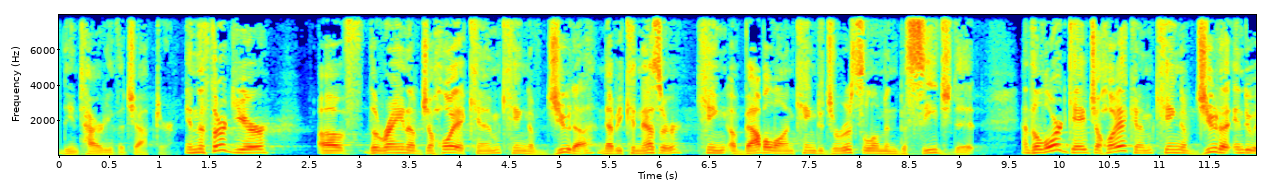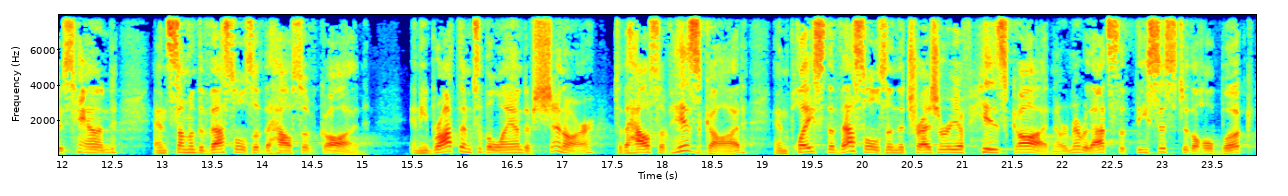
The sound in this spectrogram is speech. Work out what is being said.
the entirety of the chapter. In the third year of the reign of Jehoiakim, king of Judah, Nebuchadnezzar, king of Babylon, came to Jerusalem and besieged it. And the Lord gave Jehoiakim, king of Judah, into his hand and some of the vessels of the house of God. And he brought them to the land of Shinar, to the house of his God, and placed the vessels in the treasury of his God. Now remember, that's the thesis to the whole book.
